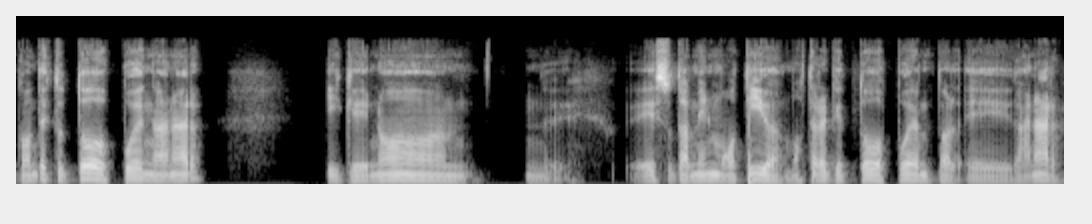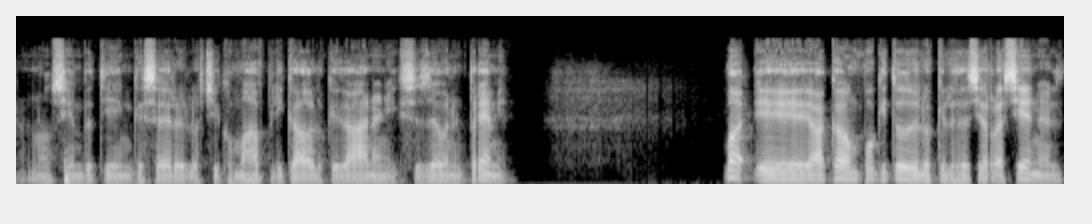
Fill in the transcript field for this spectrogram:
contexto todos pueden ganar y que no... eh, Eso también motiva, mostrar que todos pueden eh, ganar, no siempre tienen que ser los chicos más aplicados los que ganan y que se llevan el premio. Bueno, eh, acá un poquito de lo que les decía recién, el,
